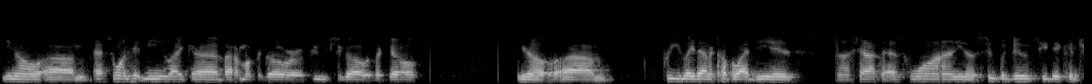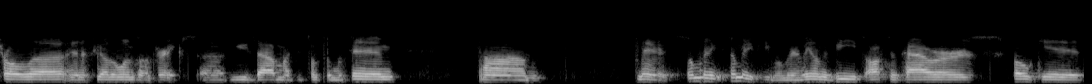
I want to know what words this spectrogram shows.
you know, um, S1 hit me like uh, about a month ago or a few weeks ago. It was like, yo, you know, um, we laid a couple ideas. Uh, shout out to S1, you know, Supa Dups, he did Controlla and a few other ones on Drake's uh, Views album. I did something with him. Um, man, so many, so many people, man. Lee on the Beats, Austin Powers, Focus,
